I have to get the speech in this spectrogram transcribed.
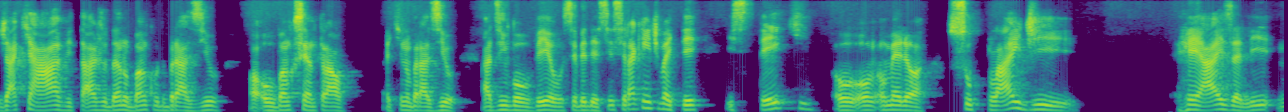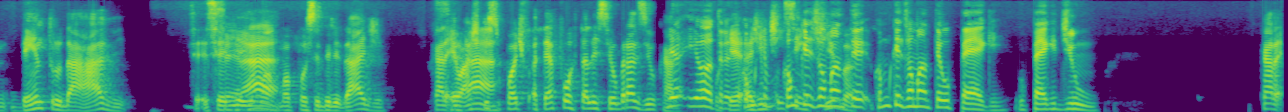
já que a AVE está ajudando o Banco do Brasil, o Banco Central aqui no Brasil, a desenvolver o CBDC, será que a gente vai ter stake, ou, ou, melhor, supply de reais ali dentro da AVE? Se- Seria uma, uma possibilidade? Cara, eu Será? acho que isso pode até fortalecer o Brasil, cara. E, e outra, como, que, gente como que eles vão manter, como que eles vão manter o PEG, o PEG de 1? Cara,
